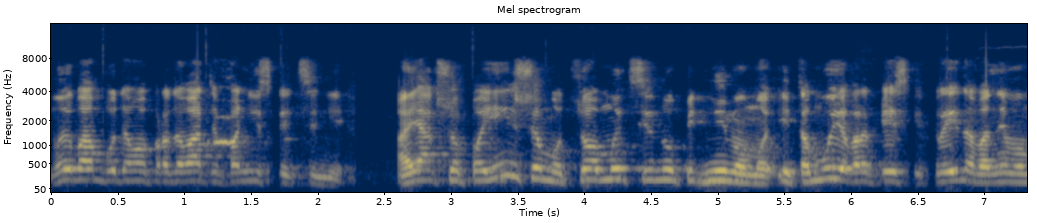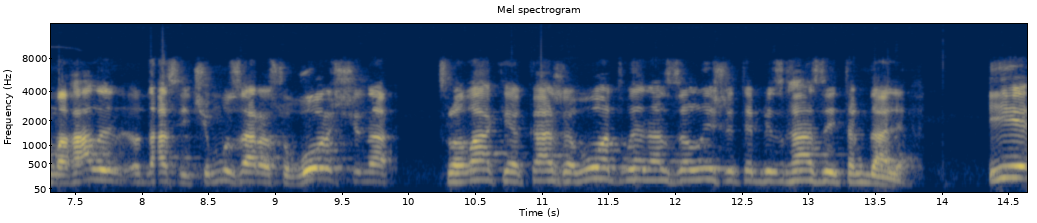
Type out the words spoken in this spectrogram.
Ми вам будемо продавати по низькій ціні. А якщо по-іншому, то ми ціну піднімемо. І тому європейські країни вони вимагали нас. І чому зараз Угорщина, Словакія каже: от ви нас залишите без газу і так далі. І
